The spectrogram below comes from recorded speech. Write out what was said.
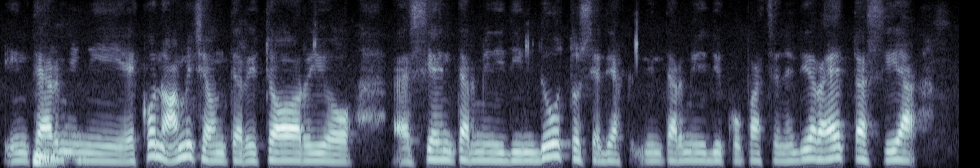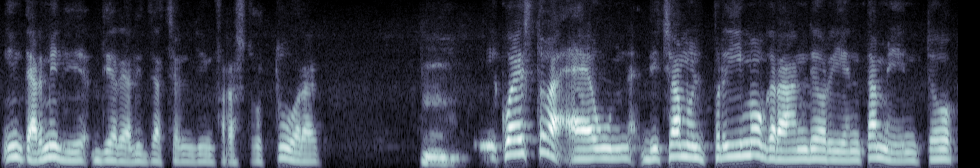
in mm. termini economici a un territorio eh, sia in termini di indotto, sia di, in termini di occupazione diretta, sia in termini di, di realizzazione di infrastrutture. Mm. Questo è un, diciamo, il primo grande orientamento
